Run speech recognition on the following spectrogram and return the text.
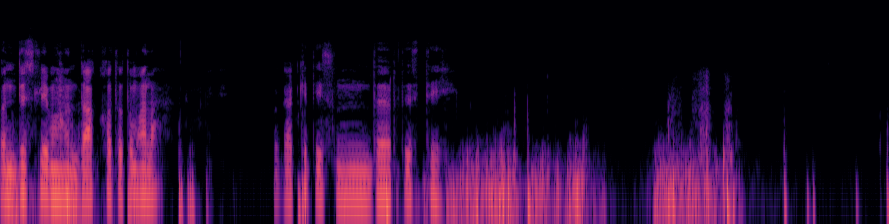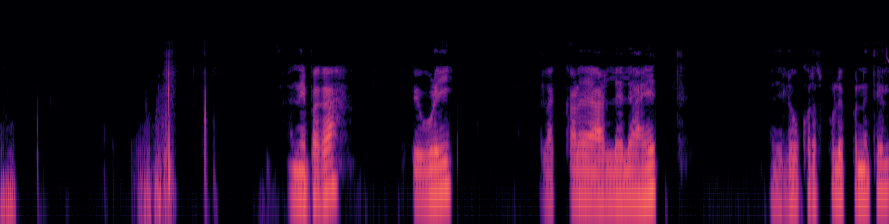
पण दिसली म्हणून दाखवतो तुम्हाला. बघा किती सुंदर दिसते. आणि बघा पिवळी त्याला कळ्या आणलेल्या आहेत. म्हणजे लवकरच फुले पण येतील.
